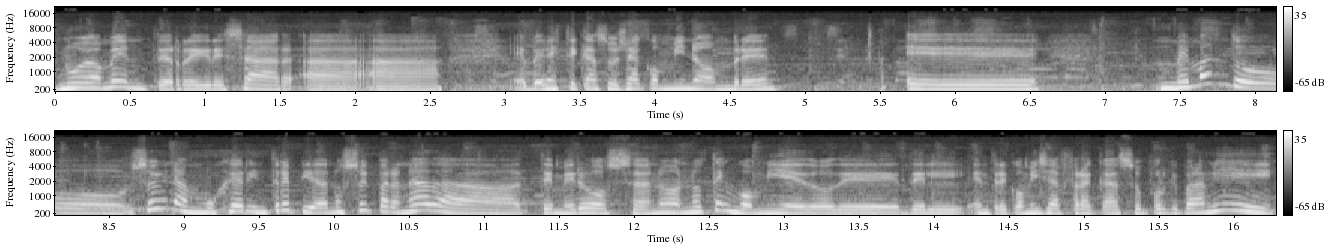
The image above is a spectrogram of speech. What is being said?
nuevamente regresar a, en este caso ya con mi nombre, eh, me mando, soy una mujer intrépida, no soy para nada temerosa, no, no tengo miedo de- del, entre comillas, fracaso, porque para mí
